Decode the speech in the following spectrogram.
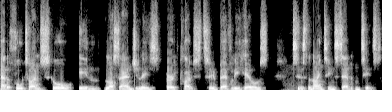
had a full time school in Los Angeles, very close to Beverly Hills, since the 1970s.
